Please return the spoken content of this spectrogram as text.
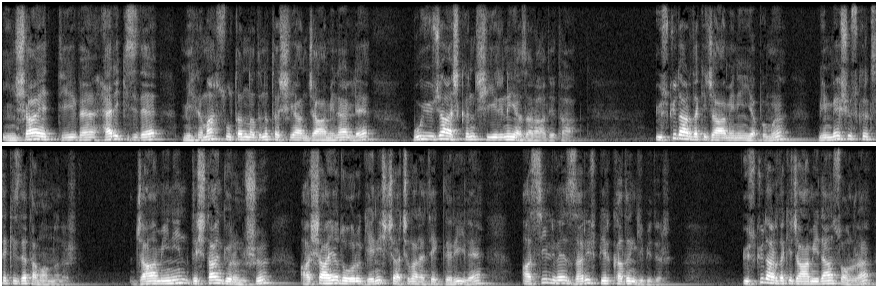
İnşa ettiği ve her ikisi de Mihrimah Sultan'ın adını taşıyan camilerle bu yüce aşkın şiirini yazar adeta. Üsküdar'daki caminin yapımı 1548'de tamamlanır. Caminin dıştan görünüşü aşağıya doğru genişçe açılan etekleriyle asil ve zarif bir kadın gibidir. Üsküdar'daki camiden sonra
